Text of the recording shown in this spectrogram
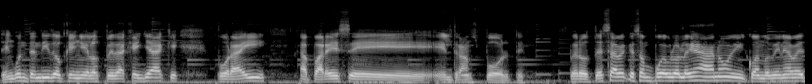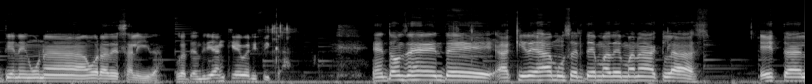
tengo entendido que en el hospedaje ya que por ahí aparece el transporte. Pero usted sabe que son pueblos lejanos y cuando viene a ver tienen una hora de salida, porque tendrían que verificar. Entonces, gente, aquí dejamos el tema de Manaclas. Este es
